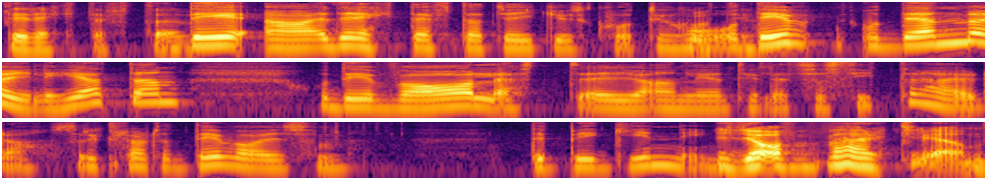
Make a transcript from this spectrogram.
Direkt efter? Det, ja, direkt efter att jag gick ut KTH. KTH. Och, det, och den möjligheten och det valet är ju anledningen till att jag sitter här idag. Så det är klart att det var ju som the beginning. Ja, verkligen.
